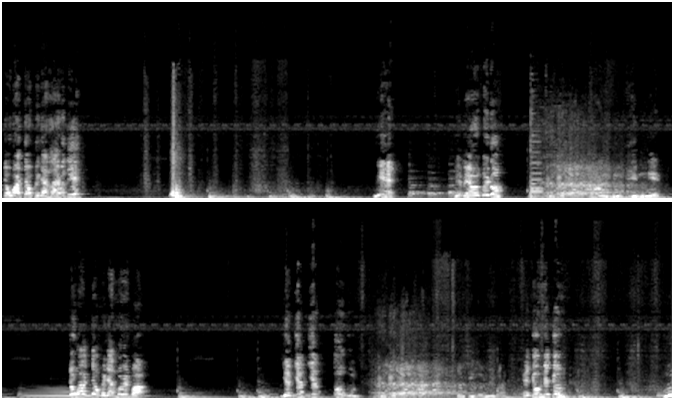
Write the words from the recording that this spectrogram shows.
เจ้าว่าเจ้าขยันหลายปะตินี่ เดี๋ยวไปเอาไปดูข้างมึงพี่มึงนี่เจ้าว่าเจ้าขยันบ่แม่นบ่เหยับเหยับเหยับโอ้โหจังซี่ก็มีบ่อย่าจมอย่าจมโอ้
